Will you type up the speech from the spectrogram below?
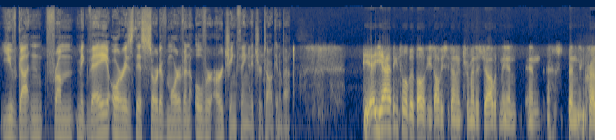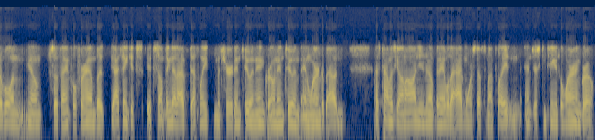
you've gotten from McVay, or is this sort of more of an overarching thing that you're talking about? Yeah, yeah, I think it's a little bit both. He's obviously done a tremendous job with me, and and has been incredible, and you know, I'm so thankful for him. But I think it's it's something that I've definitely matured into and, and grown into and, and learned about. And as time has gone on, you know, been able to add more stuff to my plate and, and just continue to learn and grow.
